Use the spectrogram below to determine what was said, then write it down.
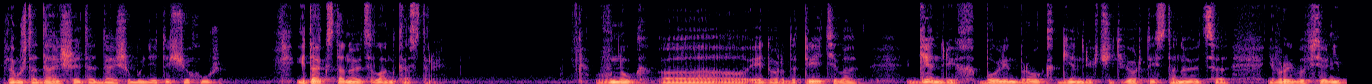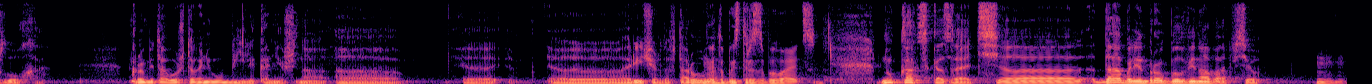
Потому что дальше это дальше будет еще хуже. И так становятся ланкастеры внук э, Эдуарда III, Генрих Боленброк, Генрих IV становится, и вроде бы все неплохо. Кроме того, что они убили, конечно, э, э, Ричарда II. Но это быстро забывается. Ну, как сказать. Да, Боленброк был виноват, все. Угу.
